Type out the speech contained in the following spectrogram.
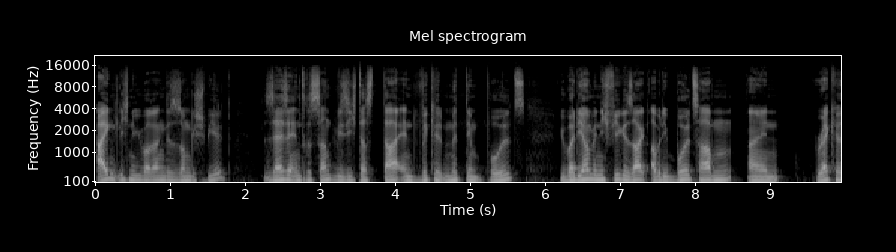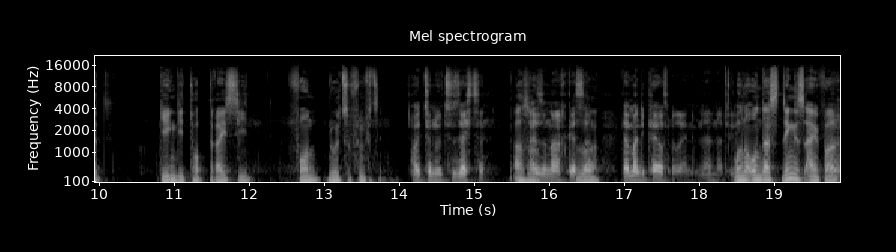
eigentlich eine überragende Saison gespielt. Sehr, sehr interessant, wie sich das da entwickelt mit den Bulls. Über die haben wir nicht viel gesagt, aber die Bulls haben ein Record gegen die Top 3 Seed von 0 zu 15. Heute 0 zu 16. Also, Also nach gestern. so. Wenn man die Playoffs mit reinnimmt, ne? Natürlich. Und, und das Ding ist einfach, Ja.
